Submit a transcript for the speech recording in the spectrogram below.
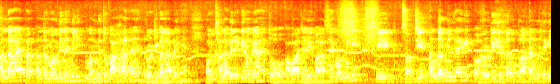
अंदर आए पर अंदर मम्मी नहीं मिली। मम्मी तो बाहर हैं, रोटी बना रही हैं और खाना भी रेडी हो गया है तो आवाज़ आई है बाहर से मम्मी की कि सब्ज़ी अंदर मिल जाएगी और रोटी जो है बाहर मिलेगी।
